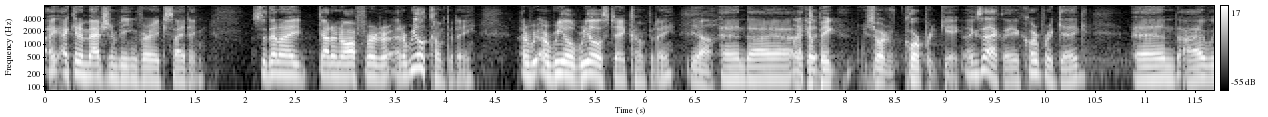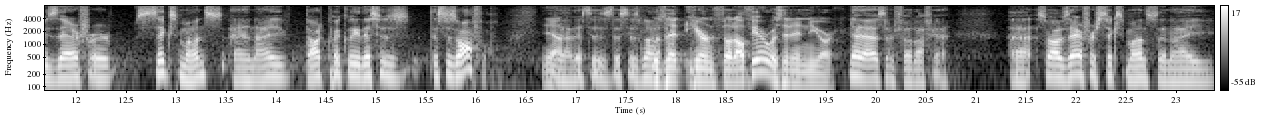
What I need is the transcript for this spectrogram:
I, I can imagine being very exciting. So then I got an offer at a real company a, a real real estate company. Yeah. And I, uh, like a big sort of corporate gig. Exactly, a corporate gig. And I was there for six months, and I thought quickly, this is this is awful. Yeah. You know, this is this is not. Was that here in Philadelphia or was it in New York? No, that was in Philadelphia. Uh, so I was there for six months, and I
